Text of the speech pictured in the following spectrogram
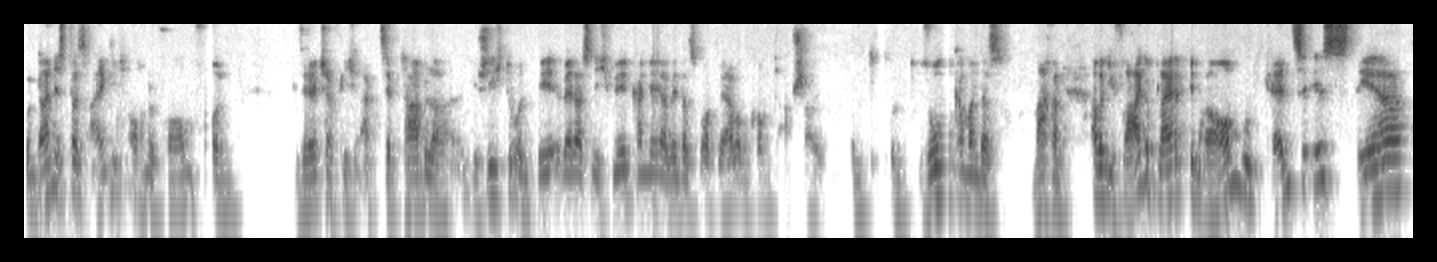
Und dann ist das eigentlich auch eine Form von gesellschaftlich akzeptabler Geschichte. Und wer, das nicht will, kann ja, wenn das Wort Werbung kommt, abschalten. Und, und so kann man das machen. Aber die Frage bleibt im Raum, wo die Grenze ist, der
